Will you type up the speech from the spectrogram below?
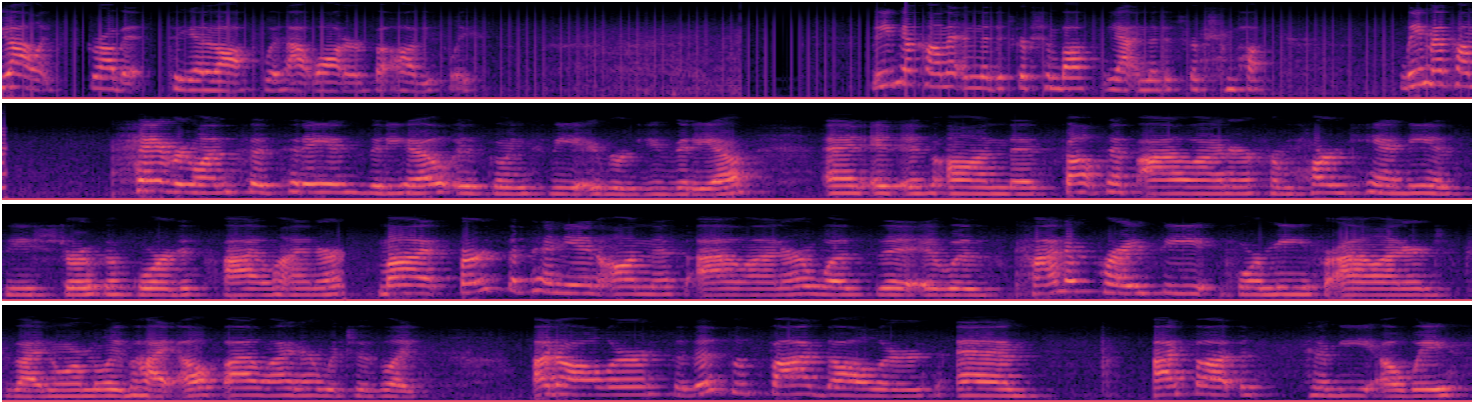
Gotta like scrub it to get it off without water, but obviously. Leave me a comment in the description box. Yeah, in the description box. Leave me a comment. Hey everyone, so today's video is going to be a review video, and it is on this felt tip eyeliner from Hard Candy. It's the Stroke of Gorgeous eyeliner. My first opinion on this eyeliner was that it was kind of pricey for me for eyeliner just because I normally buy e.l.f. eyeliner, which is like a dollar. So this was $5, and I thought this was going to be a waste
